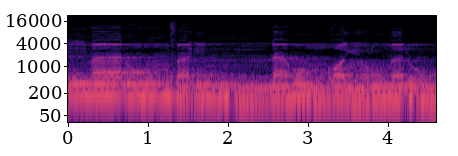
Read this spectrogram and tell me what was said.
أيمانهم فإنهم غير ملوم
